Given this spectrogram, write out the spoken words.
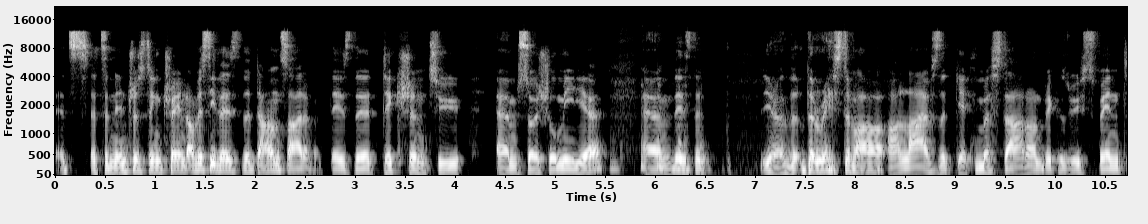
it's it's an interesting trend. Obviously, there's the downside of it. There's the addiction to um, social media. Um, there's the you know the, the rest of our, our lives that get missed out on because we spent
